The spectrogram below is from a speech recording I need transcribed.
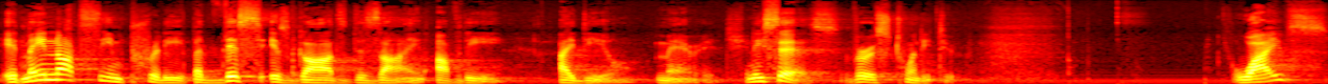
it may not seem pretty, but this is God's design of the ideal marriage. And he says, verse 22 Wives,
